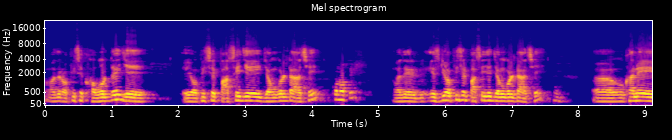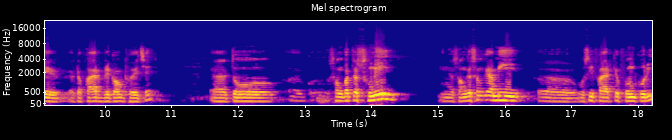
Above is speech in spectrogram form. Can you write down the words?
আমাদের অফিসে খবর দেয় যে এই অফিসের পাশে যে জঙ্গলটা আছে কোন অফিস? আমাদের এসডি অফিসের পাশে যে জঙ্গলটা আছে ওখানে একটা ফায়ার ব্রেকআউট হয়েছে। তো সংবাদটা শুনেই সঙ্গে সঙ্গে আমি ওসি ফায়ারকে ফোন করি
